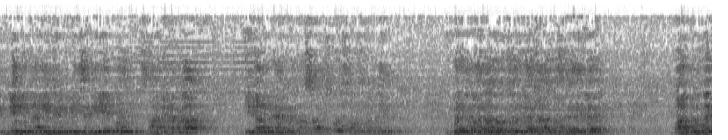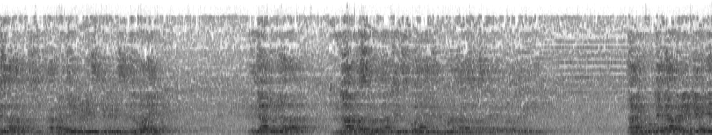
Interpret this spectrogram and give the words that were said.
ఎంపీకి కానీ డిప్యూటీసీకి ఏ స్థానమైనా కూడా నీళ్ళ అభిప్రాయాలు కూడా మనం సాధించుకోవాల్సిన అవసరం ఉంది ఇప్పటికే మన గౌరవ ముఖ్యమంత్రి చాలా స్పష్టంగా చెప్పారు మనం తొంభై శాతం కర్మలు డిప్యూటీస్ డిప్యూటీస్ నిలవాలి నిజానిగా నినాడు వస్తువులు మనం తెలుసుకోవాలి అనేది కూడా చాలా స్పష్టంగా చెప్పడం జరిగింది దానికి ముఖ్య కారణం ఏంటి అంటే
